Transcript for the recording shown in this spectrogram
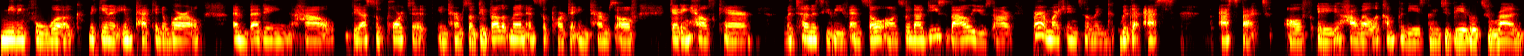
meaningful work, making an impact in the world, embedding how they are supported in terms of development and supported in terms of getting healthcare, maternity leave, and so on. So now these values are very much interlinked with the S aspect of a how well a company is going to be able to run.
